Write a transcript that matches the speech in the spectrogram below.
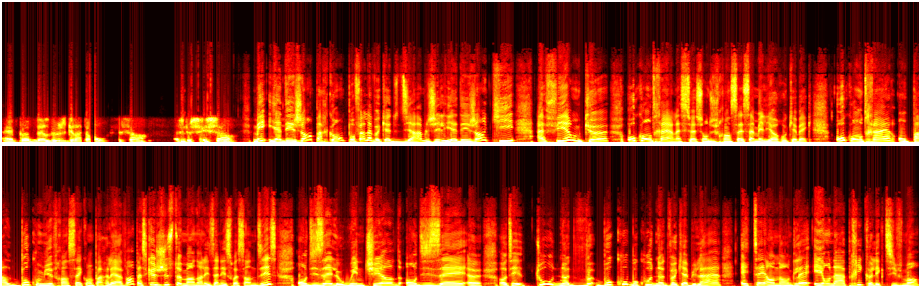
Un peuple d'Elvis Gratton. C'est ça. Mais il y a des gens, par contre, pour faire l'avocat du diable, Gilles, il y a des gens qui affirment que, au contraire, la situation du français s'améliore au Québec. Au contraire, on parle beaucoup mieux français qu'on parlait avant parce que justement, dans les années 70, on disait le windshield, on disait, euh, oh, tout notre, beaucoup, beaucoup de notre vocabulaire était en anglais et on a appris collectivement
